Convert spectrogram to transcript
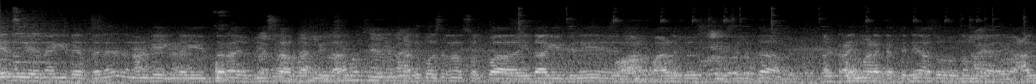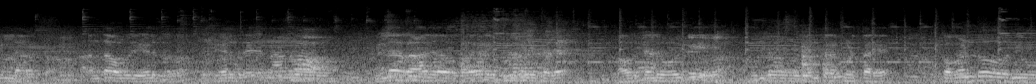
ಏನು ಏನಾಗಿದೆ ಅಂತಲೇ ನಮಗೆ ಈಗ ಈ ಥರ ವೀಸಾ ಬರಲಿಲ್ಲ. ಅದಕ್ಕೋಸ್ಕರ ನಾನು ಸ್ವಲ್ಪ ಇದಾಗಿದ್ದೀನಿ. ನಾನು ಭಾಳ ದಿವಸದಿಂದ ಟ್ರೈ ಮಾಡಕತ್ತೀನಿ. ಅದು ನಮಗೆ ಆಗಿಲ್ಲ ಅಂತ ಅವರು ಹೇಳಿದ್ರು. ಹೇಳಿದ್ರೆ ನಾನು ಇಲ್ಲ ರಾಜ ಒಳಗಡೆ ಇದ್ದಾರೆ ಅವ್ರ ಹೋಗಿ ಒಂದು ಯಂತ್ರ ಕೊಡ್ತಾರೆ. ತಗೊಂಡು ನೀವು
